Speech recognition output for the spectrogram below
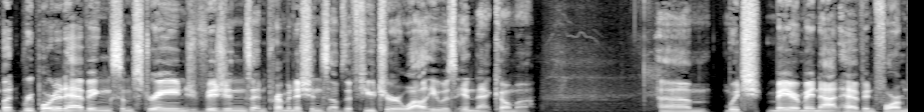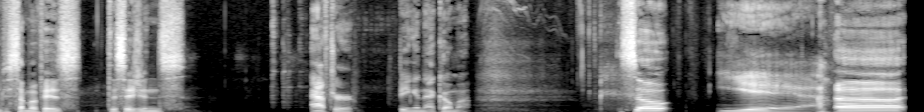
but reported having some strange visions and premonitions of the future while he was in that coma, um, which may or may not have informed some of his decisions after being in that coma. So Yeah. uh,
